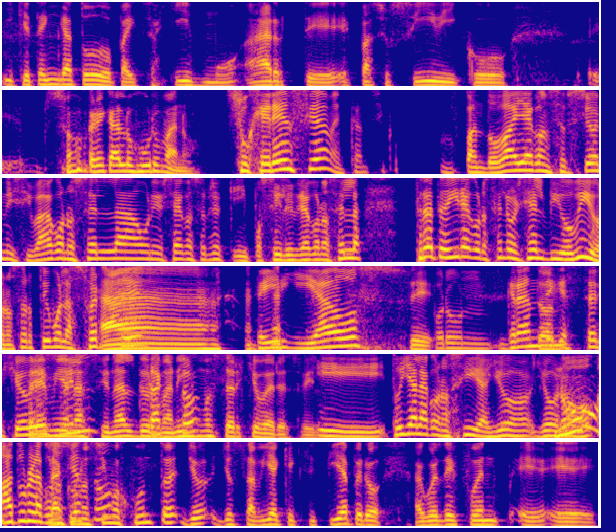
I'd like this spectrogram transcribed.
Y que tenga todo, paisajismo, arte, espacio cívico. eh, son regalos urbanos. Sugerencia, me encanta. Cuando vaya a Concepción y si va a conocer la Universidad de Concepción, que es imposible ir a conocerla, trate de ir a conocer la Universidad del Bio, Bio. Nosotros tuvimos la suerte Ah, de ir guiados Sí. por un grande don que es Sergio Premio Beresfeld. Nacional de Exacto. Urbanismo Sergio Beresfeld. Y tú ya la conocías, yo, yo no. Ah, tú no la conocías. ¿no? conocimos juntos. Yo, yo sabía que existía, pero acuérdate, fue en, eh, eh,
